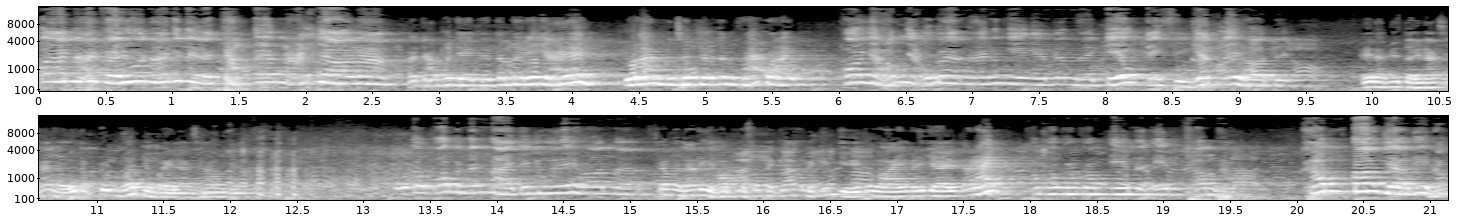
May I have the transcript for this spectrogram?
Ôi, anh hai vị quá nãy cái này là chọc em nãy giờ nè. Ở trong cái gì thì tao mới đi dạy đấy. Tụi anh mình xin cho tên phát lại thôi giờ không nhậu đấy anh hai nó nghe em anh hai kéo cây xì dách lấy hết đi. Ê làm như tệ nạn xã hội tập trung hết cho mày là sao vậy? Bài cho vui lấy hơn mà. Sao người ta đi học mà sao mày lăn mày kiếm chuyện tao hoài mày đi về. Tao đấy. Không không không không em là em không học. Không bao giờ đi học.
